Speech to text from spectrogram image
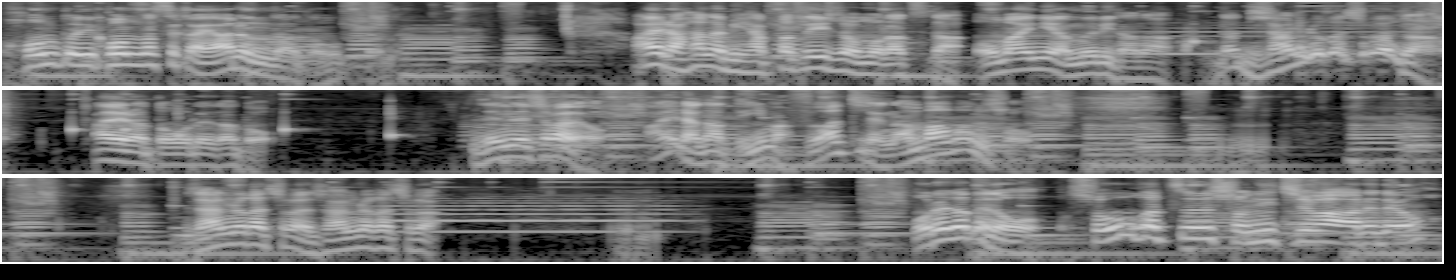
本当にこんな世界あるんだと思ったよね。アイラ花火100発以上もらってた。お前には無理だな。だってジャンルが違うじゃん。アイラと俺だと。全然違うよ。アイラだって今、ふわっちでナンバーワンでしょ。うん、ジャンルが違う、ジャンルが違う。うん、俺だけど、正月初日はあれだよ。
